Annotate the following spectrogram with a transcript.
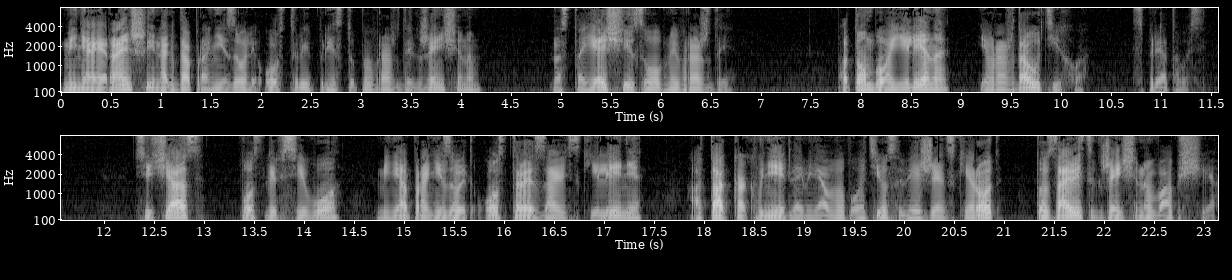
Меня и раньше иногда пронизывали острые приступы вражды к женщинам, настоящие злобные вражды. Потом была Елена, и вражда утихла, спряталась. Сейчас После всего меня пронизывает острая зависть к Елене, а так как в ней для меня воплотился весь женский род, то зависть к женщинам вообще.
